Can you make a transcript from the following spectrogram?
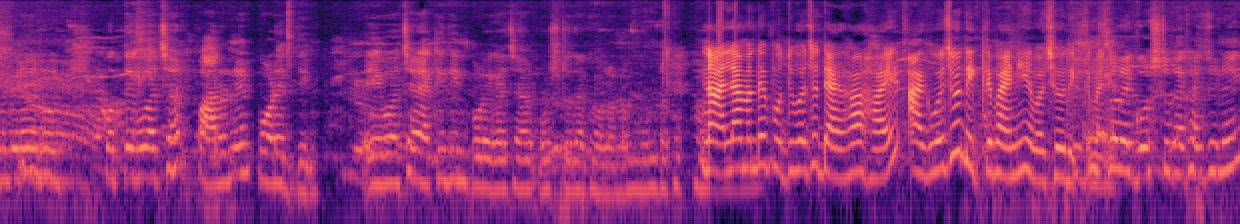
তো বেরোয় রোজ। প্রত্যেক বছর পালনের পরের দিন। এই বছর একই দিন পড়ে গেছে আর গোষ্ঠ দেখা হলো না মনটা খুব খারাপ। নাহলে আমাদের প্রতি বছর দেখা হয় আগ বছর দেখতে পাইনি এবছরও দেখতে পাইনি। গোষ্ঠ দেখার জন্যই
